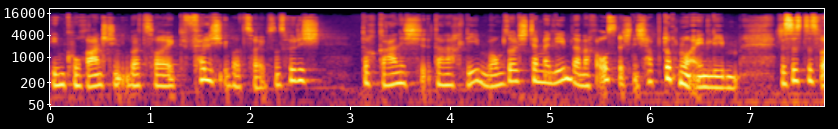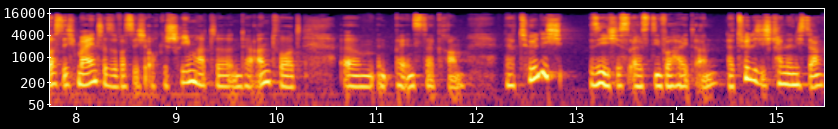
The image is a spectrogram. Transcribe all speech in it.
im Koran stehen, überzeugt, völlig überzeugt. Sonst würde ich doch gar nicht danach leben. Warum sollte ich denn mein Leben danach ausrichten? Ich habe doch nur ein Leben. Das ist das, was ich meinte, also was ich auch geschrieben hatte in der Antwort ähm, bei Instagram. Natürlich sehe ich es als die Wahrheit an. Natürlich, ich kann ja nicht sagen,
